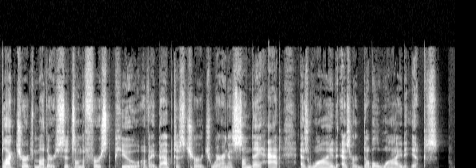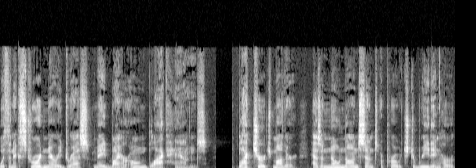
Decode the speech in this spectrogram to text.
Black Church Mother sits on the first pew of a Baptist church wearing a Sunday hat as wide as her double wide hips, with an extraordinary dress made by her own black hands. Black Church Mother has a no nonsense approach to reading her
